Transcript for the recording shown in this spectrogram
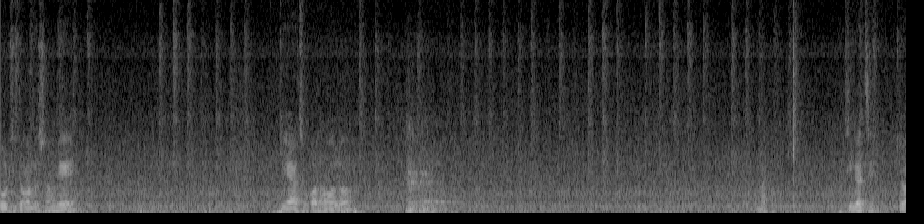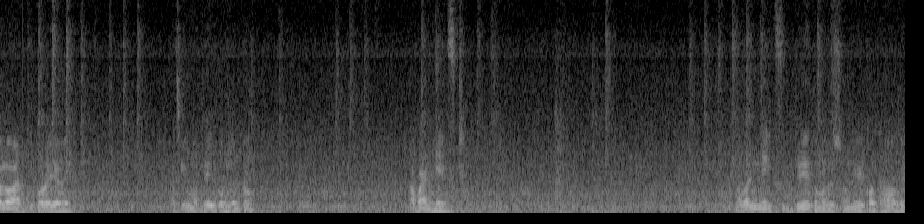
করছি তোমাদের সঙ্গে। কে আছো কথা বলো? ঠিক আছে, চলো আর কি করা যাবে। আজকের মতো এই পর্যন্ত। আবার নেক্সট আবার নেক্সট ডে তোমাদের সঙ্গে কথা হবে,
